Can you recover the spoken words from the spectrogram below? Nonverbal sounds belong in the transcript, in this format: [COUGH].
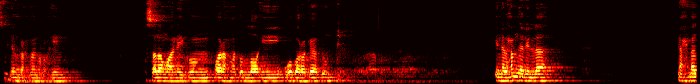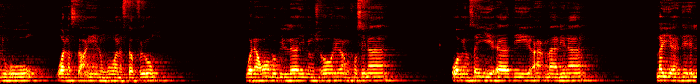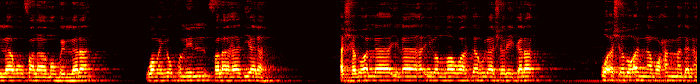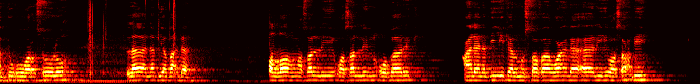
Bismillahirrahmanirrahim. Assalamualaikum warahmatullahi wabarakatuh. Innal hamdalillah nahmaduhu wa nasta'inuhu wa nastaghfiruh wa na'udzu billahi min shururi anfusina wa min sayyiati a'malina. من يهده الله فلا مضل له ومن يضلل فلا هادي له. أشهد أن لا إله إلا الله وحده لا شريك له وأشهد أن محمدا عبده ورسوله. لا نبي بعده. اللهم صل وسلم وبارك على نبيك المصطفى وعلى آله وصحبه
